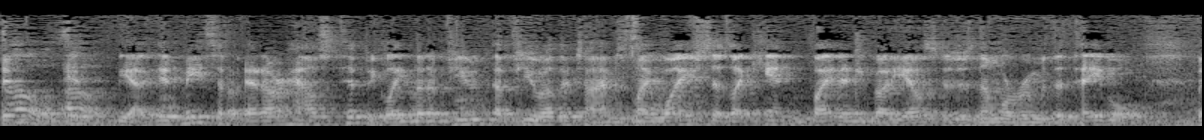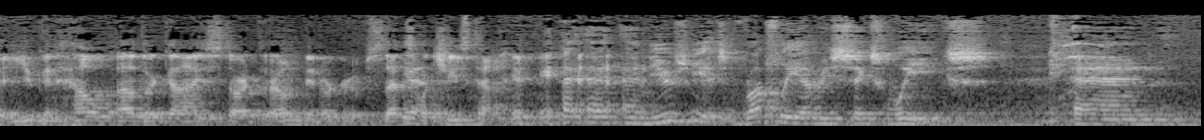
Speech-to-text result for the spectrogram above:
It, Oh, it- oh. yeah, it meets at, at our house typically, but a few a few other times. My wife says I can't invite anybody else because there's no more room at the table. But you can help other guys start their own dinner groups. That's Yeah. what she's telling me. and, and- and usually it's roughly every six weeks. And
